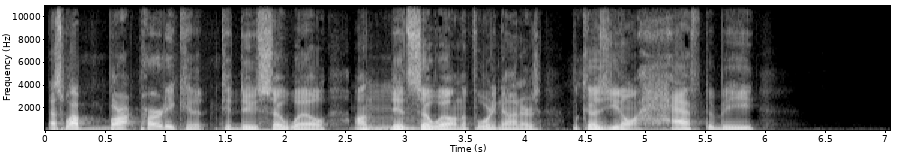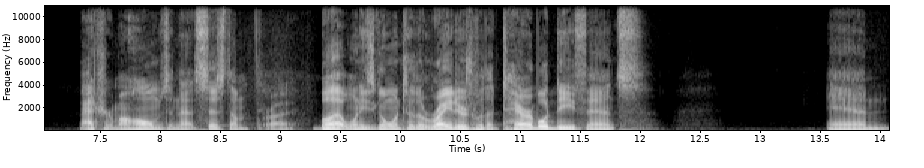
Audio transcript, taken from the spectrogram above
that's why Brock Purdy could could do so well on did mm. so well on the 49ers because you don't have to be Patrick Mahomes in that system. Right. But when he's going to the Raiders with a terrible defense, and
